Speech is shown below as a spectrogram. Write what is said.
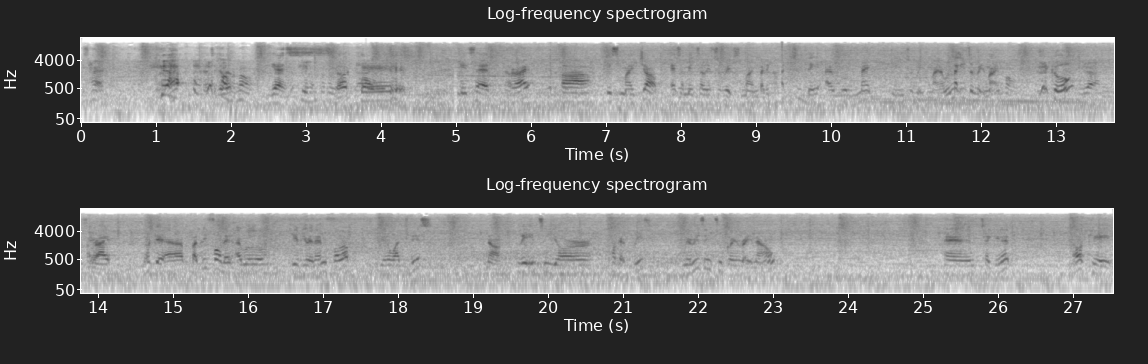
It's head. Yeah. Take a look. Oh, no. Yes. Okay. It's head, alright? Uh, it's my job as a mentalist to read mind, but today I will make him to read mind. I will make you to read mind. That cool? Yeah. Alright. Okay, uh, but before that, I will give you an envelope. You know what it is? Now, put it into your pocket, please. We're using two coin right now. And take it. Okay.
